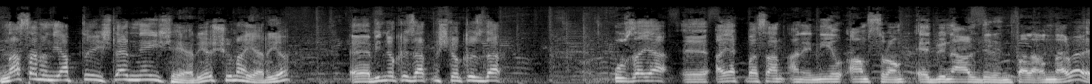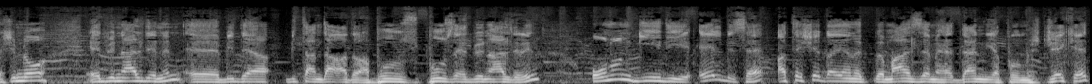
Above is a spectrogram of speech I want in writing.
NASA'nın yaptığı işler ne işe yarıyor şuna yarıyor. Ee, 1969'da uzaya e, ayak basan hani Neil Armstrong, Edwin Aldrin falan onlar var ya. Şimdi o Edwin Aldrin'in e, bir de bir tane daha adı var. Buz, Buz Edwin Aldrin. Onun giydiği elbise ateşe dayanıklı malzemeden yapılmış ceket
